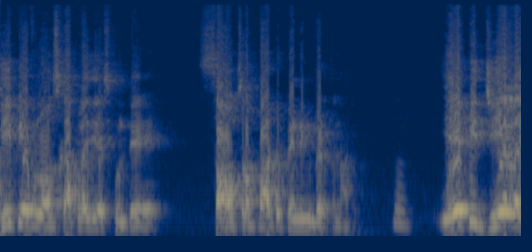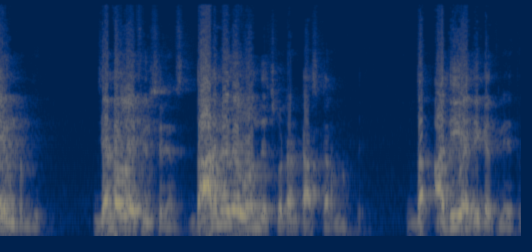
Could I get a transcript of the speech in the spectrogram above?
జీపీఎఫ్ లోన్స్కి అప్లై చేసుకుంటే సంవత్సరం పాటు పెండింగ్ పెడుతున్నారు. Hmm. ఏపీ జిఎల్ఐ ఉంటుంది. General life insurance. దాని మీద లోన్ తెచ్చుకోవడానికి ఆస్కారం ఉంటుంది. అది అధిగతి లేదు.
